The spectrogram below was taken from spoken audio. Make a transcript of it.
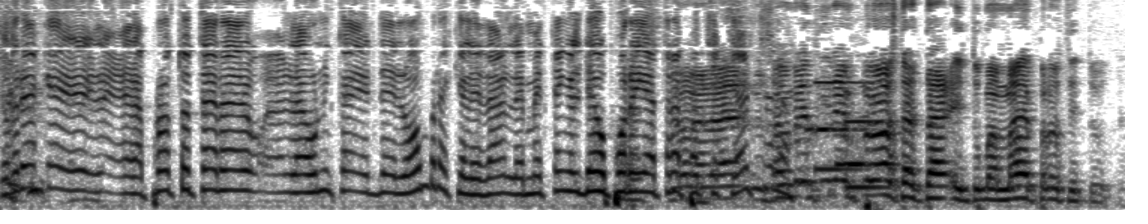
Yo creo que la próstata era la única del hombre que le dan, le meten el dedo por ahí atrás No, para los chequearse. hombres tienen próstata y tu mamá es prostituta.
